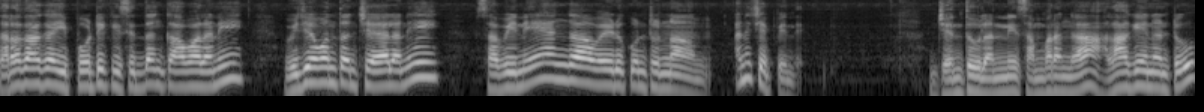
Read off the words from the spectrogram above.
సరదాగా ఈ పోటీకి సిద్ధం కావాలని విజయవంతం చేయాలని సవినయంగా వేడుకుంటున్నాం అని చెప్పింది. జంతువులన్నీ సంబరంగా అలాగేనంటూ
